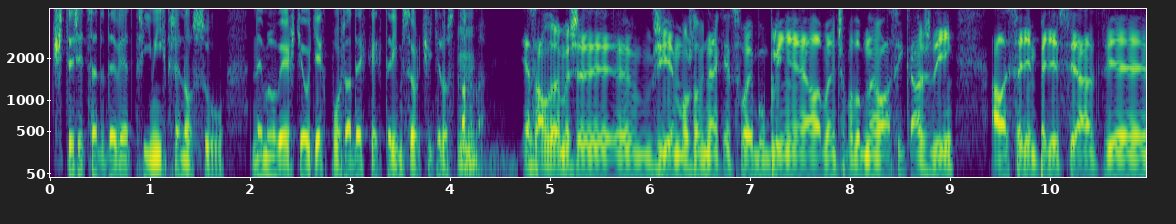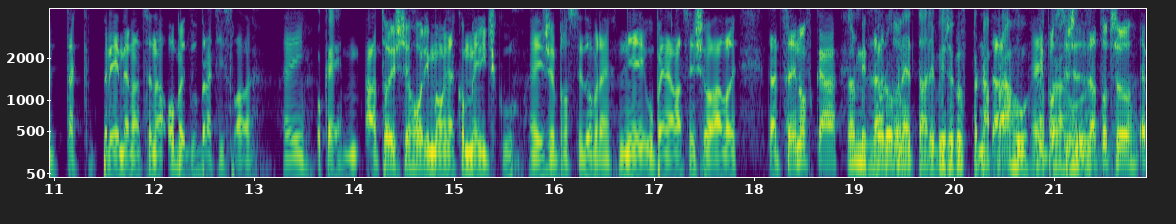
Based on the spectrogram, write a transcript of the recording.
49 přímých přenosů. Nemluvě ještě o těch pořadech, ke kterým se určitě dostaneme. Ja samozrejme, že žijem možno v nejakej svojej bubline alebo niečo podobného asi každý, ale 7,50 je tak priemerná cena obedu v Bratislave. Hej. OK. A to ešte hovoríme o nejakom meničku, hej, že proste dobre, nie je úplne najlacnejšou, ale tá cenovka... Velmi za podobné to, tady bych řekl v- na Tá, Prahu. Hej, na proste, Prahu. že za to, čo... Ja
